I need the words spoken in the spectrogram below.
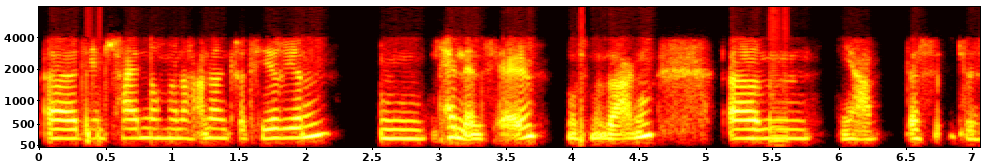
Äh, die entscheiden nochmal nach anderen Kriterien, mh, hm, tendenziell, muss man sagen. Ähm, ja, das, das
